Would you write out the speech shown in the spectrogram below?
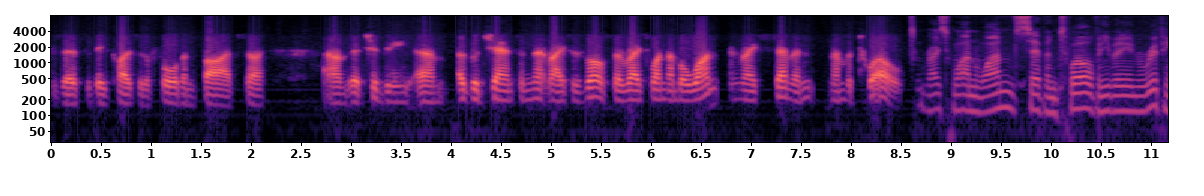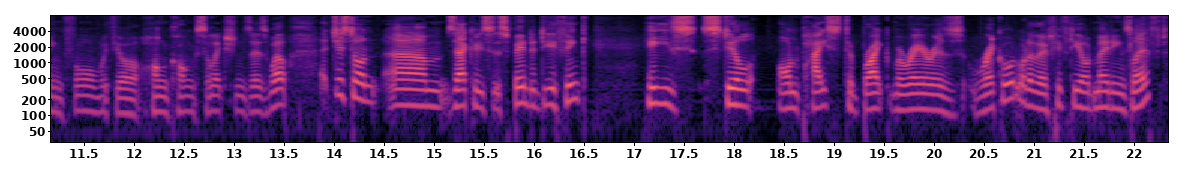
deserves to be closer to four than five. So um, that should be um, a good chance in that race as well. So race one, number one, and race seven, number 12. Race one, one, seven, 12, and you've been in ripping form with your Hong Kong selections as well. Uh, just on um, Zac, who's suspended, do you think he's still on pace to break Moreira's record? What are there, 50 odd meetings left?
